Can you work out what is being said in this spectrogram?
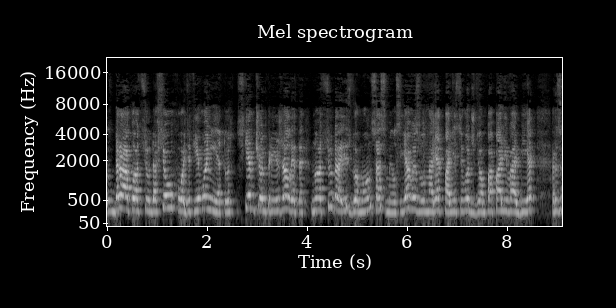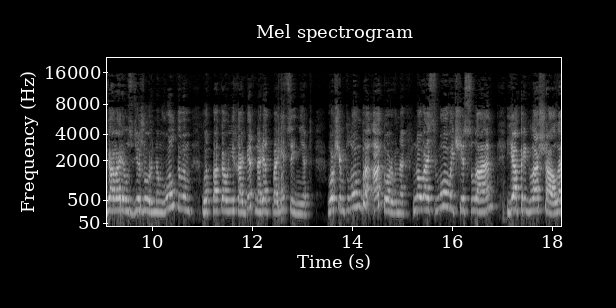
драпу отсюда, все уходит, его нету. С кем что он приезжал, это, но отсюда из дома он сосмылся. Я вызвал наряд полиции, вот ждем, попали в обед, разговаривал с дежурным Волковым, вот пока у них обед, наряд полиции нет. В общем, пломба оторвана. Но 8 числа я приглашала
